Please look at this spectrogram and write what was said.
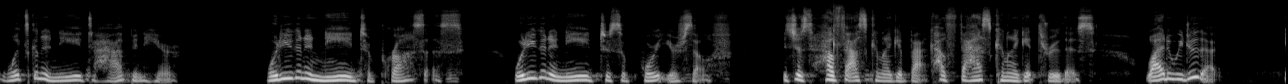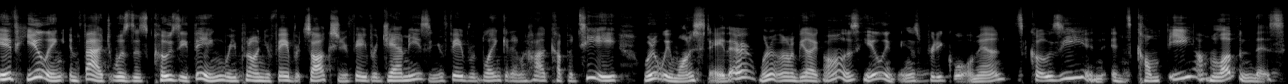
what's going to need to happen here? What are you going to need to process? Mm-hmm. What are you going to need to support yourself? It's just how fast can I get back? How fast can I get through this? Why do we do that? If healing, in fact, was this cozy thing where you put on your favorite socks and your favorite jammies and your favorite blanket and a hot cup of tea, wouldn't we want to stay there? Wouldn't we want to be like, oh, this healing thing is mm-hmm. pretty cool, man. It's cozy and it's comfy. I'm loving this.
